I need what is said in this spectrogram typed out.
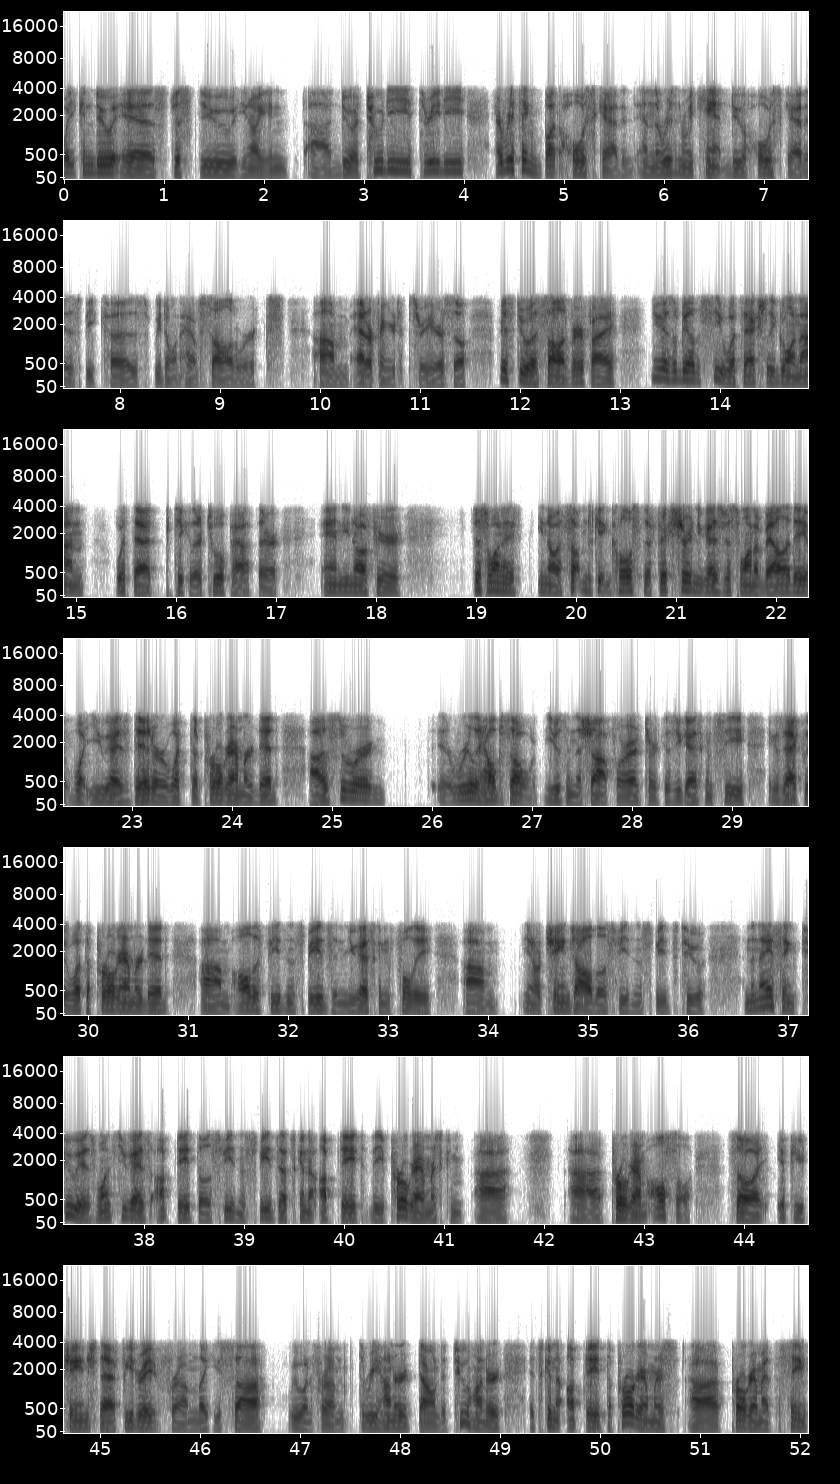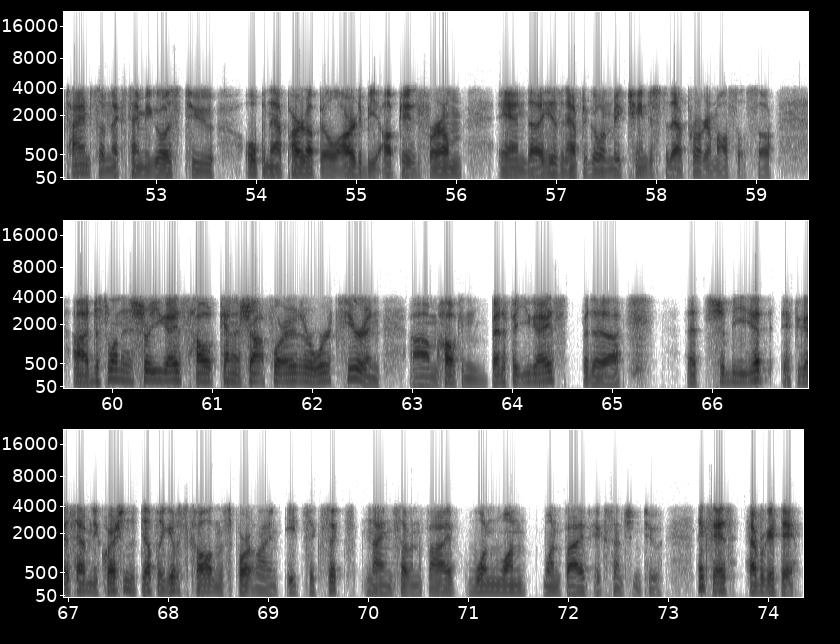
what you can do is just do, you know, you can uh, do a 2D, 3D, everything but HostCAD. And the reason we can't do HostCAD is because we don't have SolidWorks um, at our fingertips right here. So just do a solid verify. You guys will be able to see what's actually going on with that particular toolpath there. And you know, if you're just want to, you know, if something's getting close to the fixture and you guys just want to validate what you guys did or what the programmer did, uh, this is where it really helps out using the shop floor editor because you guys can see exactly what the programmer did, um, all the feeds and speeds, and you guys can fully um, you know, change all those feeds and speeds too. And the nice thing too is once you guys update those feeds and speeds, that's going to update the programmer's uh, uh, program also. So if you change that feed rate from, like you saw, we went from 300 down to 200, it's going to update the programmer's uh, program at the same time. So next time he goes to open that part up, it'll already be updated for him, and uh, he doesn't have to go and make changes to that program also. So uh, just wanted to show you guys how kind of shop floor editor works here and um, how it can benefit you guys. But uh, that should be it. If you guys have any questions, definitely give us a call on the support line, 866-975-1115 extension 2. Thanks, guys. Have a great day.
